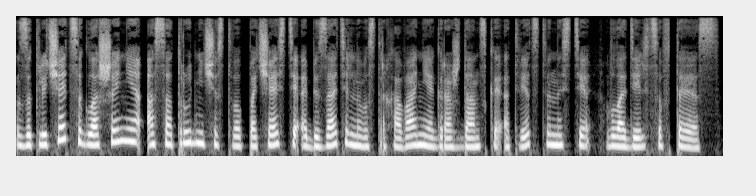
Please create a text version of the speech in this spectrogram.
Заключать соглашение о сотрудничестве по части обязательного страхования гражданской ответственности владельцев ТС.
